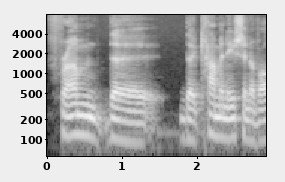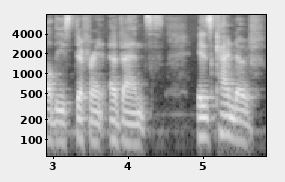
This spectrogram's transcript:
from the the combination of all these different events is kind of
